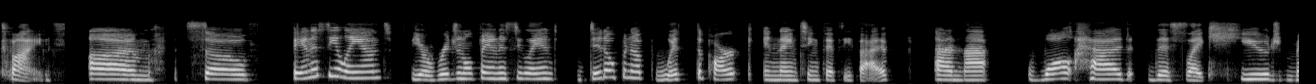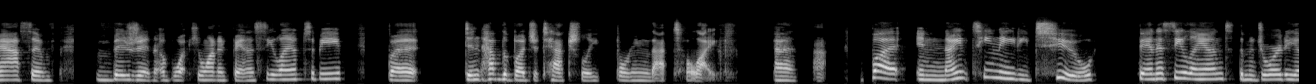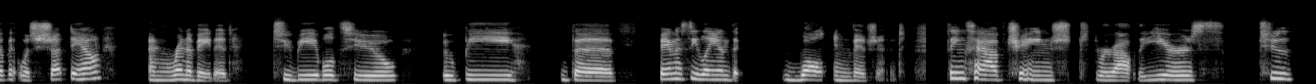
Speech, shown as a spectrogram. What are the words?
Fine. Um, so Fantasyland, the original Fantasyland, did open up with the park in 1955, and that Walt had this like huge, massive vision of what he wanted Fantasyland to be, but didn't have the budget to actually bring that to life. And uh, but in 1982, Fantasyland, the majority of it was shut down and renovated to be able to be the Fantasyland that Walt envisioned. Things have changed throughout the years to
